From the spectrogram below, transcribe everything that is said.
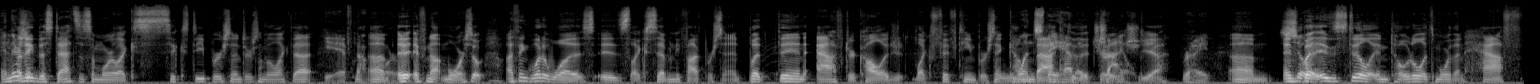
And I think a, the stats is somewhere like sixty percent or something like that. yeah, if not Um, more. i- if not more. So I think what it was is like seventy five percent, but then after college, like fifteen percent come Once back to the church. child. Yeah. right. Um, and So- but it's still in total, it's more than half.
